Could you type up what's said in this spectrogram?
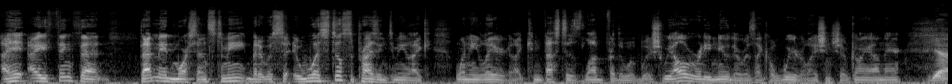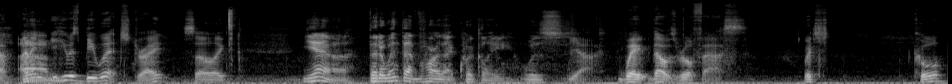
I I think that that made more sense to me, but it was it was still surprising to me. Like when he later like confessed his love for the Wood Witch, we already knew there was like a weird relationship going on there. Yeah, I mean, Um, he was bewitched, right? So like, Yeah, that it went that far that quickly was yeah. Wait, that was real fast. Which, cool.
